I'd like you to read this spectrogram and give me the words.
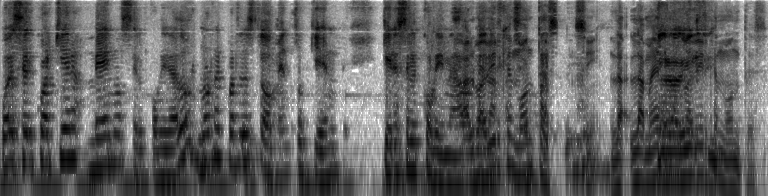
Puede ser cualquiera, menos el coordinador. No recuerdo en este momento quién, quién es el coordinador. Alba Virgen Montes, sí, la, la maestra Alba Virgen Montes.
